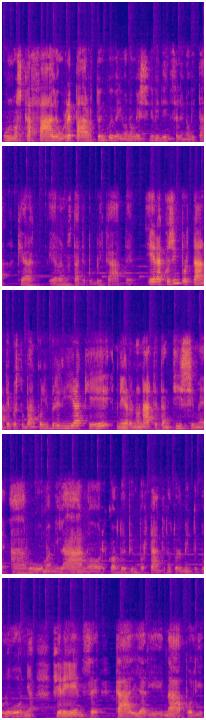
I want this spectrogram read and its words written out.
uno scaffale, un reparto in cui venivano messe in evidenza le novità che era, erano state pubblicate. Era così importante questo banco libreria che ne erano nate tantissime a Roma, Milano, ricordo le più importanti, naturalmente Bologna, Firenze, Cagliari, Napoli.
